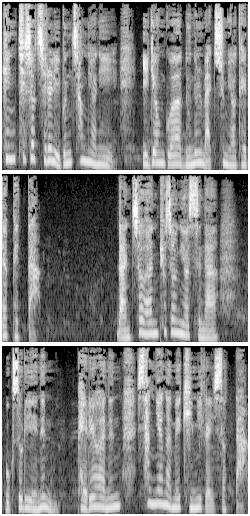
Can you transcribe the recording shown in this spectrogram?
흰 티셔츠를 입은 청년이 이경과 눈을 맞추며 대답했다. 난처한 표정이었으나 목소리에는 배려하는 상냥함의 기미가 있었다.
